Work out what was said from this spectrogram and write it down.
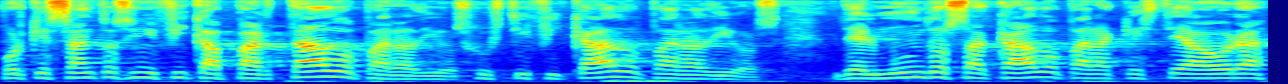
Porque santo significa apartado para Dios, justificado para Dios, del mundo sacado para que esté ahora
